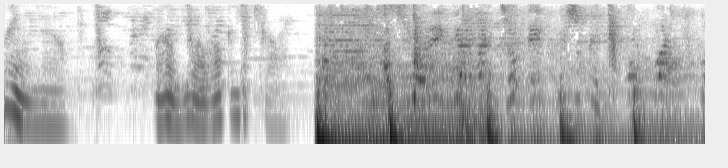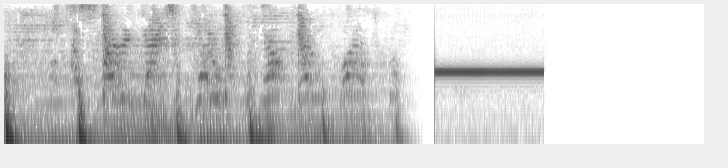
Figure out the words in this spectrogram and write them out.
Well, you are welcome to try.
